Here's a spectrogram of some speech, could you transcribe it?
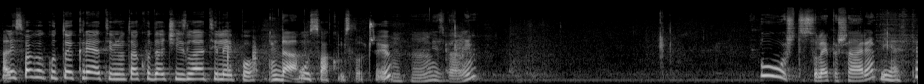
Ali svakako to je kreativno, tako da će izgledati lepo da. u svakom slučaju. Uh mhm, -huh, izveli. U, što su lepe šare. Jeste,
